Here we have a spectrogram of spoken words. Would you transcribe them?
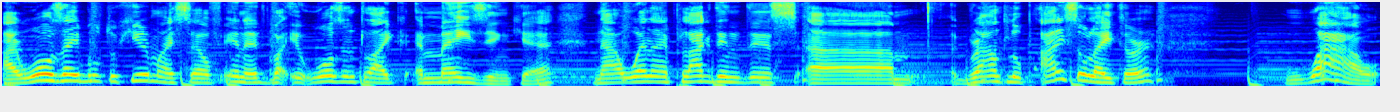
I was able to hear myself in it but it wasn't like amazing yeah? Now when I plugged in this um, ground loop isolator wow!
